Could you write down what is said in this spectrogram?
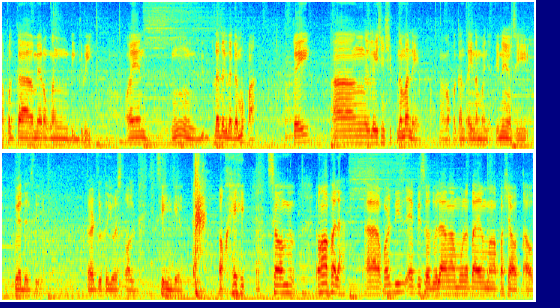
kapag ka meron kang degree. And yung dadagdagan mo pa. Okay? Ang relationship naman eh, nakapagantay naman yan. Tingnan nyo si Kuya Den, si 32 years old, single. Okay? So, o nga pala, ah, for this episode, wala nga muna tayong mga pa-shoutout.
